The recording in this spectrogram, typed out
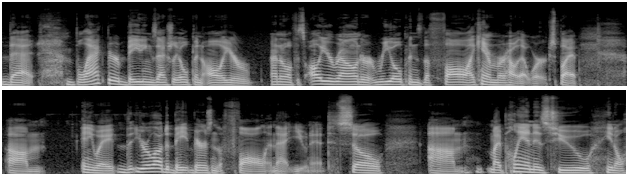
that black bear baiting is actually open all year. I don't know if it's all year round or it reopens the fall. I can't remember how that works, but um anyway, th- you're allowed to bait bears in the fall in that unit. So um, my plan is to, you know,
